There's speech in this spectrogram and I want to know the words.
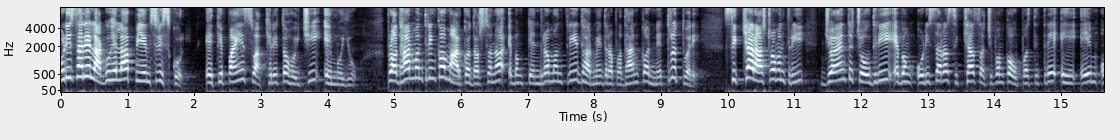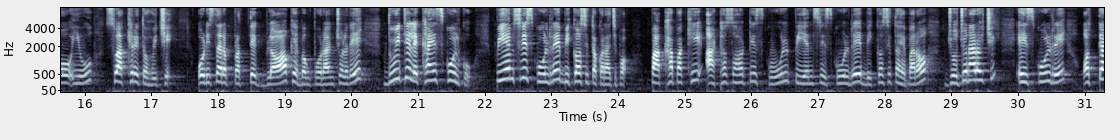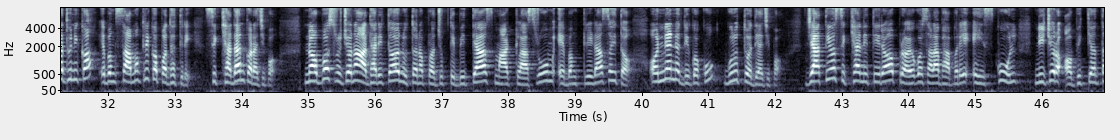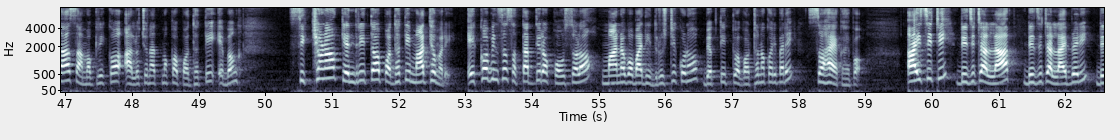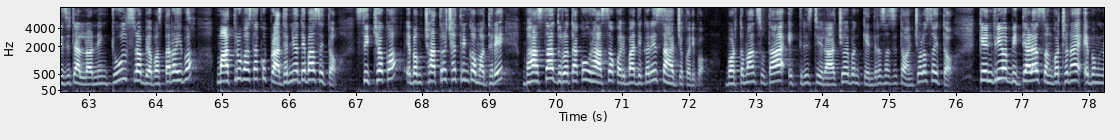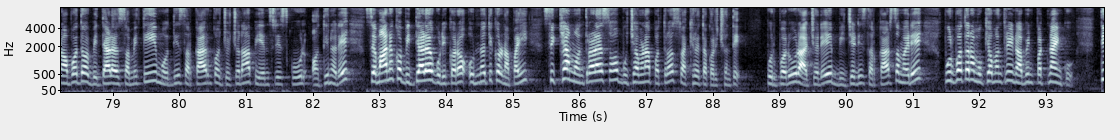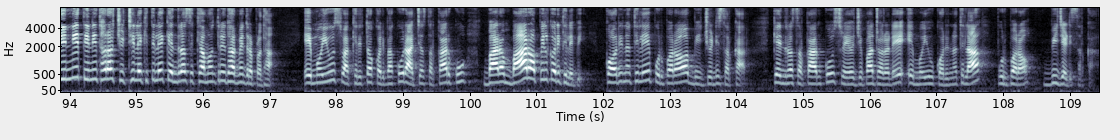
ଓଡ଼ିଶାରେ ଲାଗୁ ହେଲା ପିଏମ୍ଶ୍ରୀ ସ୍କୁଲ ଏଥିପାଇଁ ସ୍ୱାକ୍ଷରିତ ହୋଇଛି ଏମ୍ଓୟୁ ପ୍ରଧାନମନ୍ତ୍ରୀଙ୍କ ମାର୍ଗଦର୍ଶନ ଏବଂ କେନ୍ଦ୍ରମନ୍ତ୍ରୀ ଧର୍ମେନ୍ଦ୍ର ପ୍ରଧାନଙ୍କ ନେତୃତ୍ୱରେ ଶିକ୍ଷା ରାଷ୍ଟ୍ରମନ୍ତ୍ରୀ ଜୟନ୍ତ ଚୌଧୁରୀ ଏବଂ ଓଡ଼ିଶାର ଶିକ୍ଷା ସଚିବଙ୍କ ଉପସ୍ଥିତିରେ ଏହି ଏମ୍ଓୟୁ ସ୍ୱାକ୍ଷରିତ ହୋଇଛି ଓଡ଼ିଶାର ପ୍ରତ୍ୟେକ ବ୍ଲକ ଏବଂ ପୌରାଞ୍ଚଳରେ ଦୁଇଟି ଲେଖାଏଁ ସ୍କୁଲକୁ ପିଏମ୍ଶ୍ରୀ ସ୍କୁଲରେ ବିକଶିତ କରାଯିବ ପାଖାପାଖି ଆଠଶହଟି ସ୍କୁଲ ପିଏମ୍ସି ସ୍କୁଲରେ ବିକଶିତ ହେବାର ଯୋଜନା ରହିଛି ଏହି ସ୍କୁଲରେ ଅତ୍ୟାଧୁନିକ ଏବଂ ସାମଗ୍ରିକ ପଦ୍ଧତିରେ ଶିକ୍ଷାଦାନ କରାଯିବ ନବସୃଜନ ଆଧାରିତ ନୂତନ ପ୍ରଯୁକ୍ତି ବିଦ୍ୟା ସ୍ମାର୍ଟ କ୍ଲାସରୁମ୍ ଏବଂ କ୍ରୀଡ଼ା ସହିତ ଅନ୍ୟାନ୍ୟ ଦିଗକୁ ଗୁରୁତ୍ୱ ଦିଆଯିବ ଜାତୀୟ ଶିକ୍ଷାନୀତିର ପ୍ରୟୋଗଶାଳା ଭାବରେ ଏହି ସ୍କୁଲ ନିଜର ଅଭିଜ୍ଞତା ସାମଗ୍ରିକ ଆଲୋଚନାତ୍ମକ ପଦ୍ଧତି ଏବଂ ଶିକ୍ଷଣ କେନ୍ଦ୍ରିତ ପଦ୍ଧତି ମାଧ୍ୟମରେ ଏକବିଂଶ ଶତାବ୍ଦୀର କୌଶଳ ମାନବବାଦୀ ଦୃଷ୍ଟିକୋଣ ବ୍ୟକ୍ତିତ୍ୱ ଗଠନ କରିବାରେ ସହାୟକ ହେବ ICT digital lab digital library digital learning ଟୁଲ୍ସର ବ୍ୟବସ୍ଥା ରହିବ ମାତୃଭାଷାକୁ ପ୍ରାଧାନ୍ୟ ଦେବା ସହିତ ଶିକ୍ଷକ ଏବଂ ଛାତ୍ରଛାତ୍ରୀଙ୍କ ମଧ୍ୟରେ ଭାଷା ଦୂରତାକୁ ହ୍ରାସ କରିବା ଦିଗରେ ସାହାଯ୍ୟ କରିବ बर्तमान सुधा एक राज्य और केन्द्रशासित अंचल सहित केन्द्रीय विद्यालय संगठन एवं नवोदय विद्यालय समिति मोदी सरकार योजना पीएमसी स्कूल अधीन से विद्यालय गुड़िकर उन्नतीकरण शिक्षा मंत्रालय सह बुझा पत्र स्वाक्षरित कर पूर्व राज्य में विजेडी सरकार समय पूर्वतन मुख्यमंत्री नवीन पट्टनायक थर चिठी लिखि केन्द्र शिक्षामंत्री धर्मेन्द्र प्रधान एमओयू स्वाक्षरित करने को राज्य सरकार को बारंबार अपिल करते भी गरिन पूर्वर बीज़ेडी सरकार केन्द्र सरकारको श्रेयजेपा डरले एमयु गरिन पूर्वर बीज़ेडी सरकार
